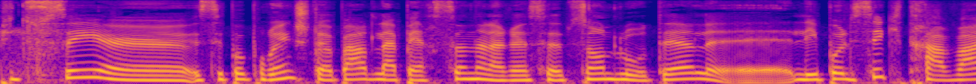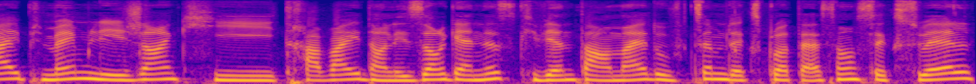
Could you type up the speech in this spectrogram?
Puis tu sais, euh, c'est pas pour rien que je te parle de la personne à la réception de l'hôtel. Euh, les policiers qui travaillent, puis même les gens qui travaillent dans les organismes qui viennent en aide aux victimes d'exploitation sexuelle,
